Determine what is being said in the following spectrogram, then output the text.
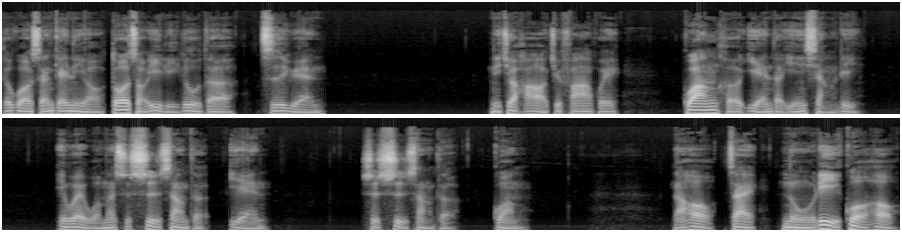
如果神给你有多走一里路的资源，你就好好去发挥光和盐的影响力。因为我们是世上的盐，是世上的光。然后在努力过后，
